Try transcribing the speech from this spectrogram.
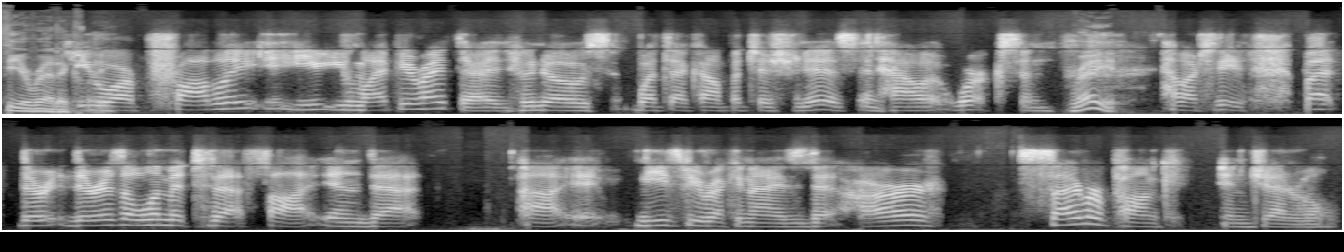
Theoretically. You are probably you, you might be right there. And who knows what that competition is and how it works and right. how much need. But there there is a limit to that thought in that uh, it needs to be recognized that our cyberpunk in general,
